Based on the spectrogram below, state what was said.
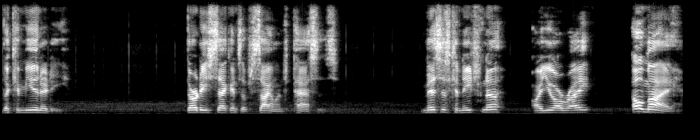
the community. Thirty seconds of silence passes. Mrs. Konieczna, are you alright? Oh my,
